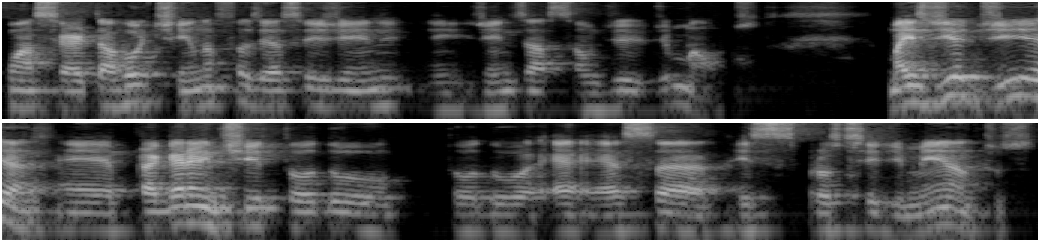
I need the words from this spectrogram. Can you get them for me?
com uma certa rotina, fazer essa higiene, higienização de, de mãos. Mas dia a dia, é, para garantir todo, todo essa, esses procedimentos,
